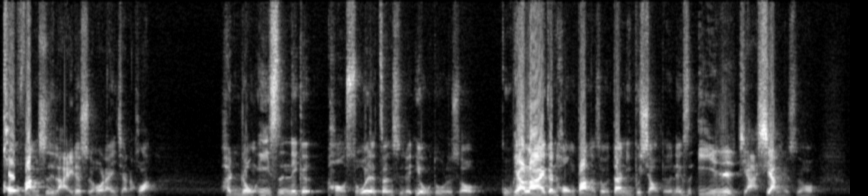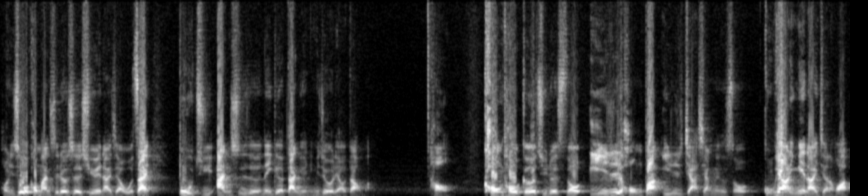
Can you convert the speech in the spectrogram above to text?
空方是来的时候来讲的话，很容易是那个哦所谓的真实的诱多的时候，股票拉一根红棒的时候，但你不晓得那个是一日假象的时候。哦，你说我空盘十六岁的学员来讲，我在布局暗示的那个单元里面就有聊到嘛，好。空头格局的时候，一日红棒，一日假象。那个时候，股票里面来讲的话，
